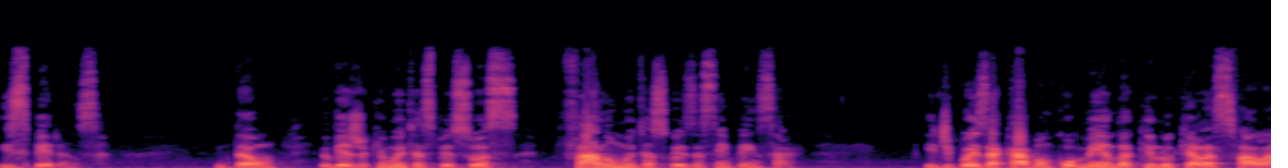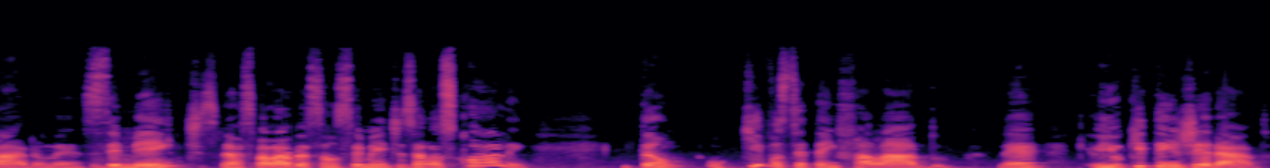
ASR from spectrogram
e esperança. Então, eu vejo que muitas pessoas falam muitas coisas sem pensar. E depois acabam comendo aquilo que elas falaram, né? Uhum. Sementes, as palavras são sementes, elas colhem. Então, o que você tem falado, né? E o que tem gerado.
